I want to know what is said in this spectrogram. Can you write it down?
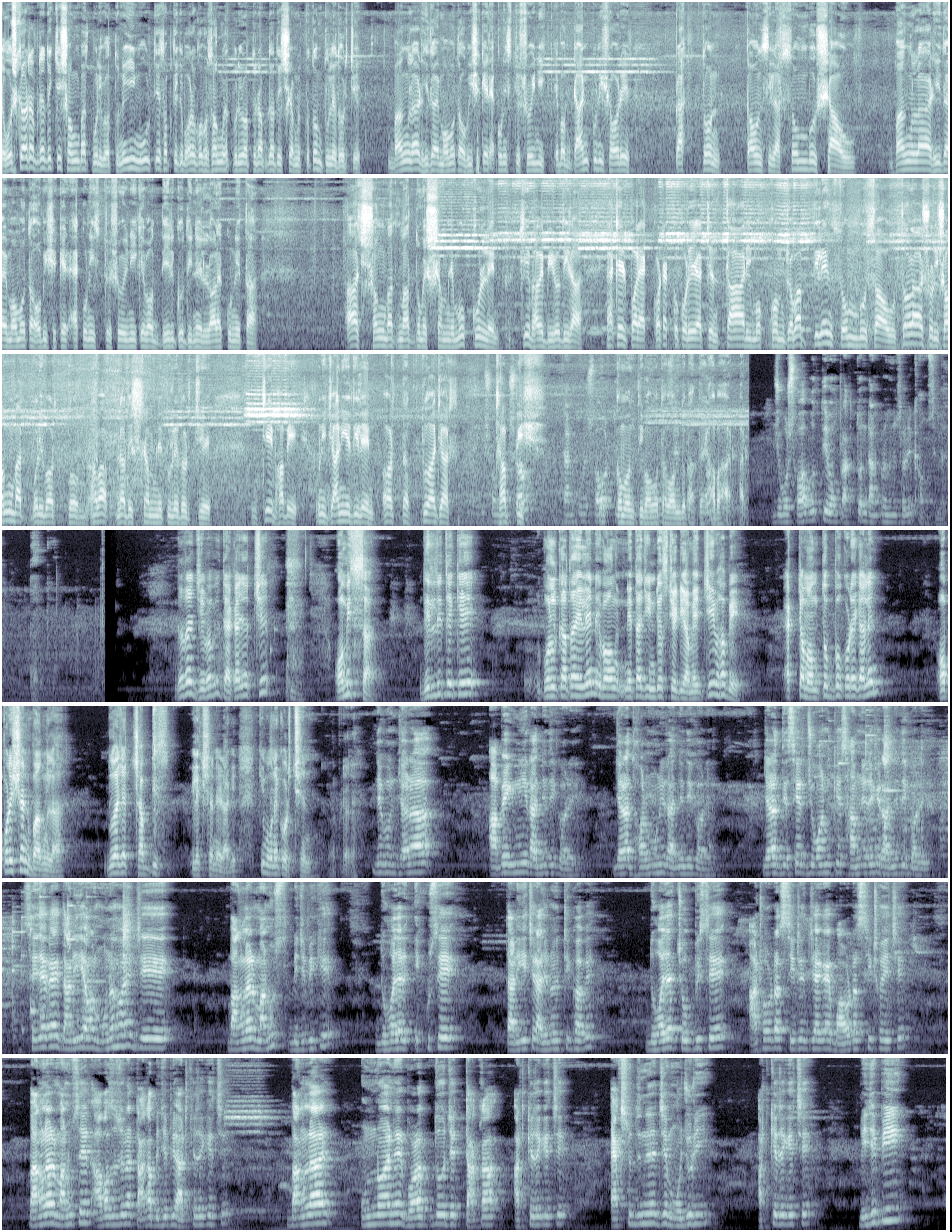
নমস্কার, আপনারা দেখছি সংবাদ পরিবর্তন। এই মুহূর্তে সব থেকে বড় খবর সংবাদ পরিবর্তন আপনাদের সামনে প্রথম তুলে ধরছে। বাংলার হৃদয় মমতা অভিষেকের একনিষ্ঠ সৈনিক এবং ডানকুনি শহরের প্রাক্তন কাউন্সিলর শম্ভু সাউ। বাংলার হৃদয় মমতা অভিষেকের একনিষ্ঠ সৈনিক এবং দীর্ঘদিনের লড়াকু নেতা। আজ সংবাদ মাধ্যমের সামনে মুখ করলেন যেভাবে বিরোধীরা একের পর এক কটাক্ষ করে যাচ্ছেন। তারই মক্ষম জবাব দিলেন শম্ভু সাউ সরাসরি সংবাদ পরিবর্তন আবার আপনাদের সামনে তুলে ধরছে। যেভাবে উনি জানিয়ে দিলেন অর্থাৎ দু হাজার ছাব্বিশ মুখ্যমন্ত্রী মমতা বন্দ্যোপাধ্যায় আবার। যুব সভাপতি এবং প্রাক্তন ডানকুনি কাউন্সিলর। দাদা যেভাবে দেখা যাচ্ছে অমিত শাহ দিল্লি থেকে কলকাতা এলেন এবং নেতাজি ইন্ডোর স্টেডিয়ামে যেভাবে একটা মন্তব্য করে গেলেন, অপারেশন বাংলা দু হাজার ছাব্বিশ ইলেকশনের আগে। কি মনে করছেন আপনারা? দেখুন, যারা আবেগ নিয়ে রাজনীতি করে, যারা ধর্ম নিয়ে রাজনীতি করে, যারা দেশের জোয়ানকে সামনে রেখে রাজনীতি করে, সেই জায়গায় দাঁড়িয়ে আমার মনে হয় যে বাংলার মানুষ বিজেপিকে দু হাজার একুশে দাঁড়িয়েছে রাজনৈতিকভাবে। দু হাজার চব্বিশে আঠেরোটা সিটের জায়গায় বারোটা সিট হয়েছে। বাংলার মানুষের আবাস যোজনার টাকা বিজেপি আটকে রেখেছে। বাংলার উন্নয়নের বরাদ্দ যে টাকা আটকে রেখেছে, একশো দিনের যে মজুরি আটকে রেখেছে। বিজেপি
